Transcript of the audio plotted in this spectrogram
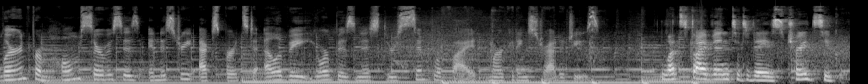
Learn from home services industry experts to elevate your business through simplified marketing strategies. Let's dive into today's trade secret.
